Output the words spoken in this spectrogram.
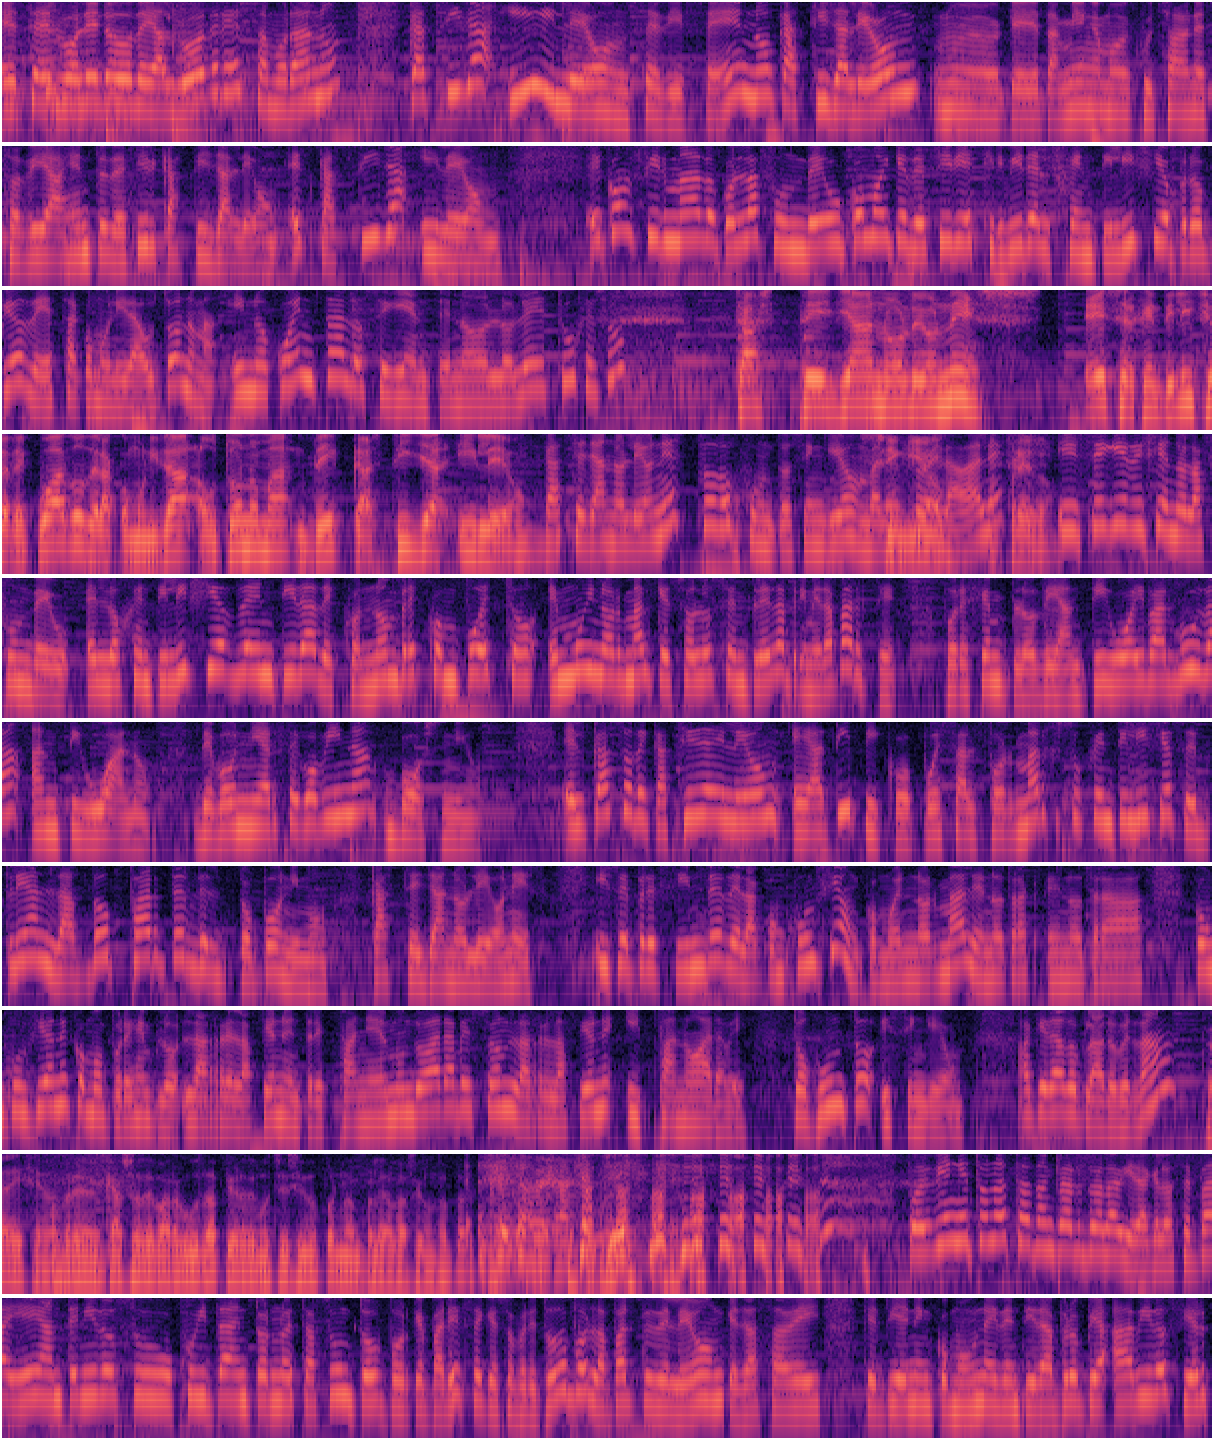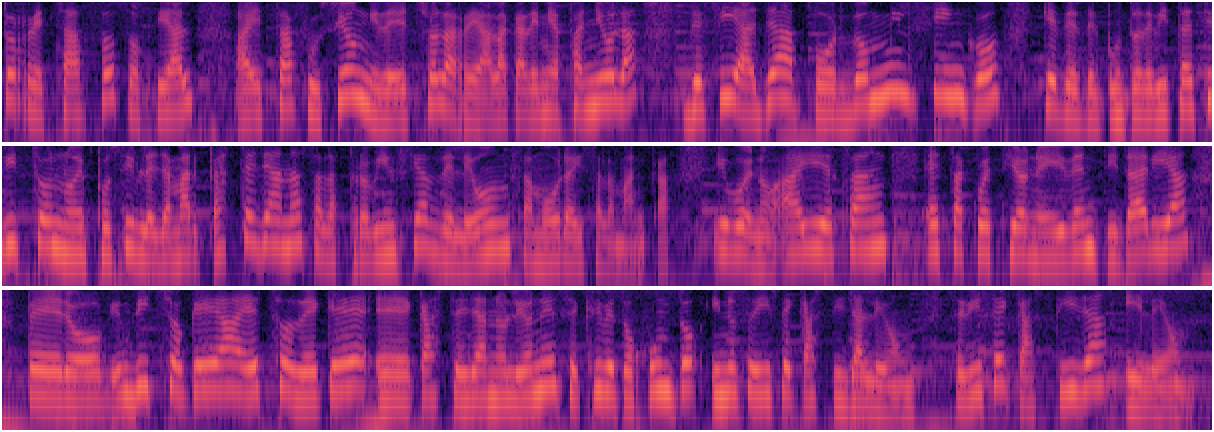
Este es el bolero de Algodres, Zamorano. Castilla y León se dice, ¿eh? No Castilla-León, eh, que también hemos escuchado en estos días gente decir Castilla-León. Es Castilla y León. He confirmado con la Fundeu cómo hay que decir y escribir el gentilicio propio de esta comunidad autónoma. Y nos cuenta lo siguiente. ¿Nos lo lees tú, Jesús? Castellano leonés es el gentilicio adecuado de la comunidad autónoma de Castilla y León. Castellano-leonés, todo junto, sin guion, Sin Valenzuela, guion, ¿vale? Alfredo. Y sigue diciendo la Fundeu, en los gentilicios de entidades con nombres compuestos es muy normal que solo se emplee la primera parte. Por ejemplo, de Antigua y Barbuda, antiguano. De Bosnia y Herzegovina, bosnio. El caso de Castilla y León es atípico, pues al formar su gentilicio se emplean las dos partes del topónimo, castellano-leonés, y se prescinde de la conjunción, como es normal en otras, en otras conjunciones, como por ejemplo las relaciones entre España y el mundo árabe son las relaciones hispano-árabes, todo junto y sin guion. Ha quedado claro, ¿verdad? Clarísimo. Hombre, en el caso de Barbuda pierde muchísimo por no emplear la segunda parte. La verdad que sí. pues bien, esto no está tan claro toda la vida, que lo sepáis. ¿eh? Han tenido sus cuitas en torno a este asunto porque parece que, sobre todo por la parte de León, que ya sabéis que tienen como una identidad propia, ha habido cierto rechazo social a esta fusión. Y de hecho, la Real Academia Española decía ya por 2005 que desde el punto de vista estricto no es posible llamar castellanas a las provincias de León, Zamora y Salamanca. Y bueno, ahí están estas cuestiones identitarias, pero dicho queda esto de que eh, castellano-leonés se escribe todo junto y no se dice Castilla-León, se dice Castilla y León.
